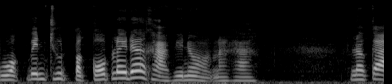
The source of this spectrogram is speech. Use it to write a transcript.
บวกเป็นชุดประกบเลยเด้อค่ะพี่น้องนะคะ แล้วก็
